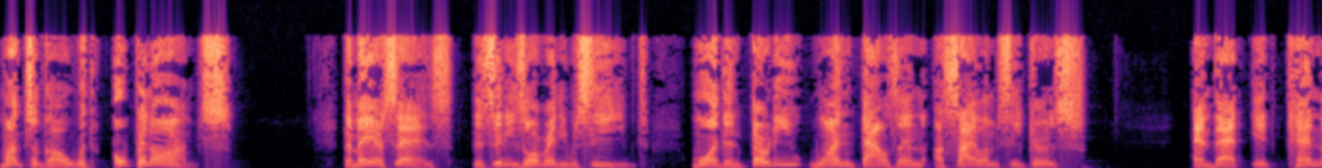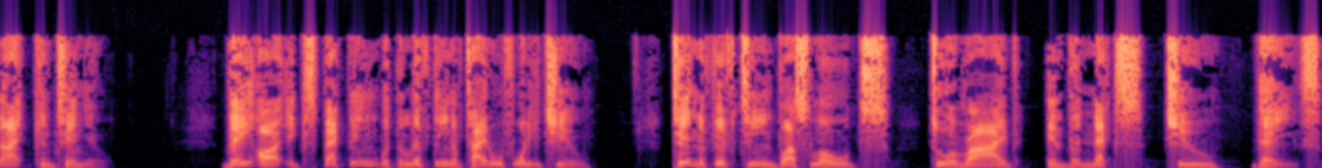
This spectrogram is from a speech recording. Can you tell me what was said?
months ago with open arms. The mayor says the city's already received more than 31,000 asylum seekers and that it cannot continue. They are expecting, with the lifting of Title 42, 10 to 15 bus loads to arrive in the next two days.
